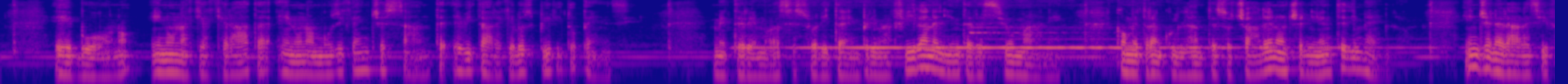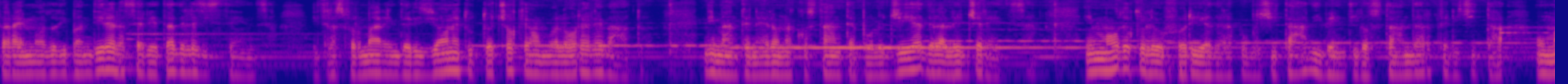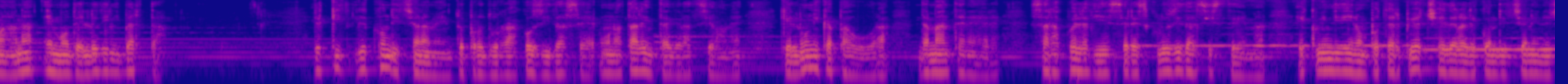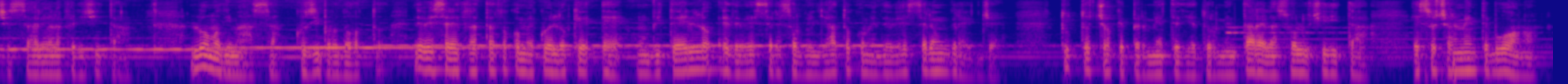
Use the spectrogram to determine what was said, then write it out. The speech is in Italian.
e buono in una chiacchierata e in una musica incessante evitare che lo spirito pensi. Metteremo la sessualità in prima fila negli interessi umani come tranquillante sociale non c'è niente di meglio. In generale si farà in modo di bandire la serietà dell'esistenza, di trasformare in derisione tutto ciò che ha un valore elevato, di mantenere una costante apologia della leggerezza, in modo che l'euforia della pubblicità diventi lo standard felicità umana e modello di libertà. Il, condizionamento produrrà così da sé una tale integrazione che l'unica paura da mantenere sarà quella di essere esclusi dal sistema e quindi di non poter più accedere alle condizioni necessarie alla felicità. L'uomo di massa, così prodotto, deve essere trattato come quello che è un vitello e deve essere sorvegliato come deve essere un gregge. Tutto ciò che permette di addormentare la sua lucidità è socialmente buono,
